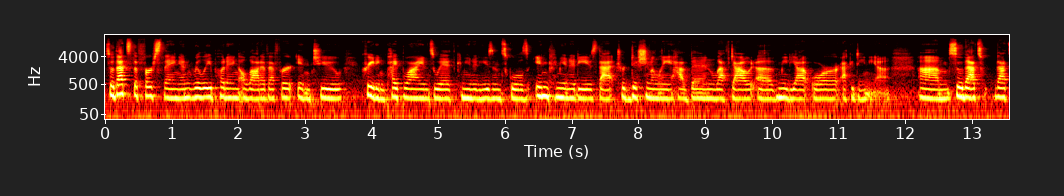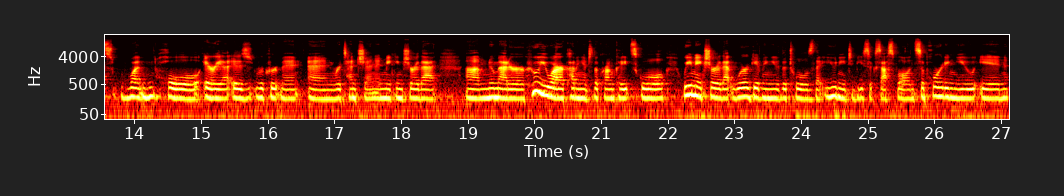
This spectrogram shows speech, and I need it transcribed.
So, that's the first thing, and really putting a lot of effort into creating pipelines with communities and schools in communities that traditionally have been left out of media or academia. Um, so that's that's one whole area is recruitment and retention and making sure that um, no matter who you are coming into the Cronkite School, we make sure that we're giving you the tools that you need to be successful and supporting you in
